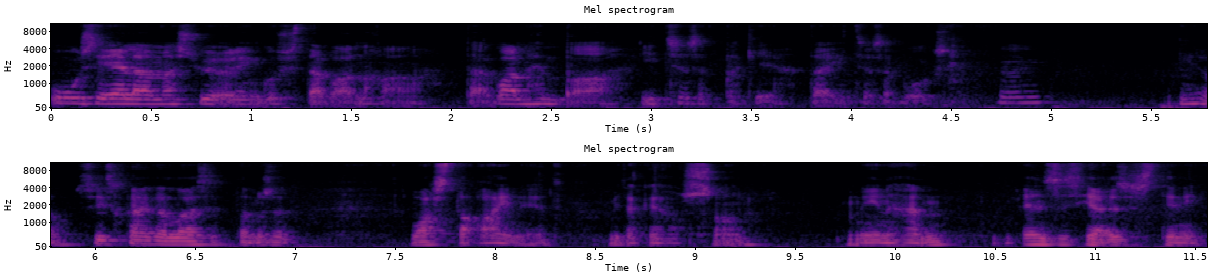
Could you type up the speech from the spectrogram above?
uusi elämä syö niin kuin sitä vanhaa tai vanhempaa itsensä takia tai itsensä vuoksi. Joo, siis kaikenlaiset tämmöiset vasta-aineet, mitä kehossa on, niin hän ensisijaisesti niin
